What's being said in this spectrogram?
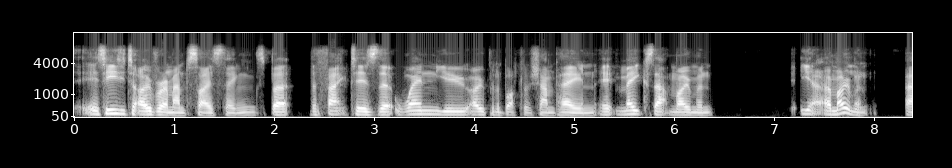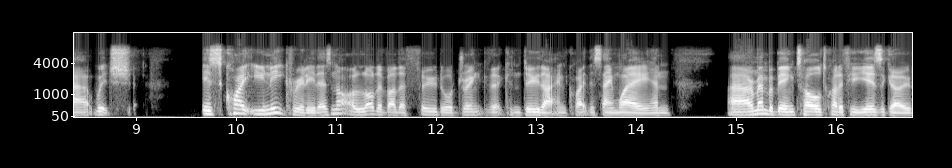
it's easy to over romanticize things, but the fact is that when you open a bottle of champagne, it makes that moment, you know, a moment, uh, which is quite unique, really. There's not a lot of other food or drink that can do that in quite the same way. And uh, I remember being told quite a few years ago,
